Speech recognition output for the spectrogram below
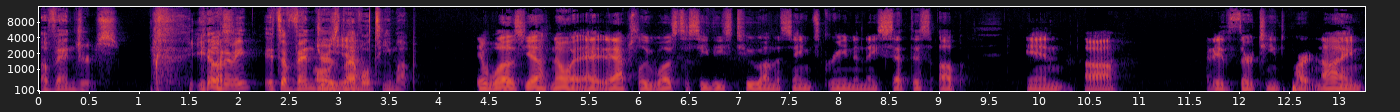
Avengers. you know what I mean? It's Avengers oh, yeah. level team up. It was, yeah. No, it, it, absolutely was to see these two on the same screen, and they set this up in uh, Friday the Thirteenth Part Nine.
